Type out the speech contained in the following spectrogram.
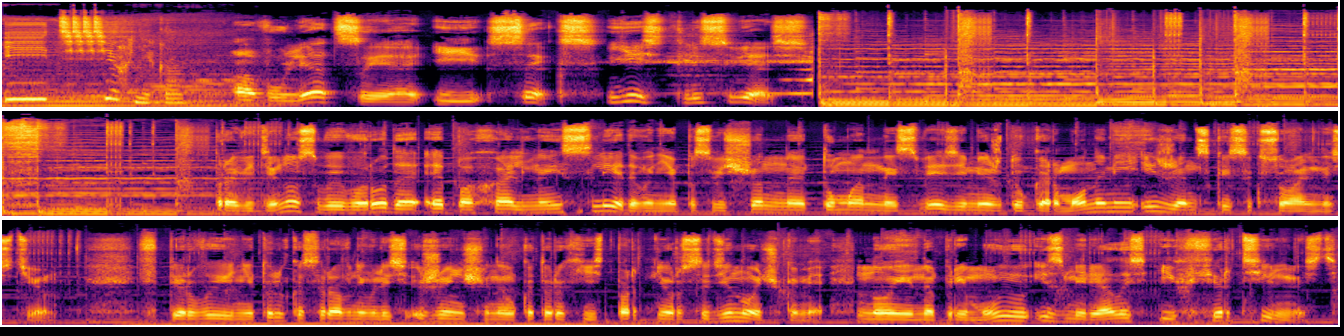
и техника. Овуляция и секс. Есть ли связь? Проведено своего рода эпохальное исследование, посвященное туманной связи между гормонами и женской сексуальностью. Впервые не только сравнивались женщины, у которых есть партнер с одиночками, но и напрямую измерялась их фертильность.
